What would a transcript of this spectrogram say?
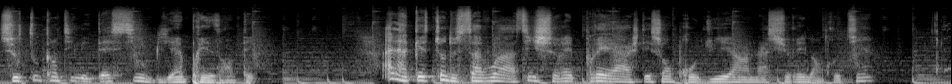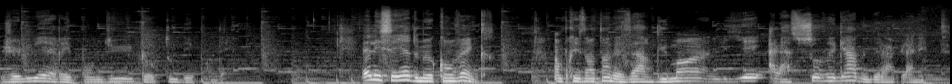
Surtout quand il était si bien présenté. À la question de savoir si je serais prêt à acheter son produit et à en assurer l'entretien, je lui ai répondu que tout dépendait. Elle essayait de me convaincre en présentant des arguments liés à la sauvegarde de la planète.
